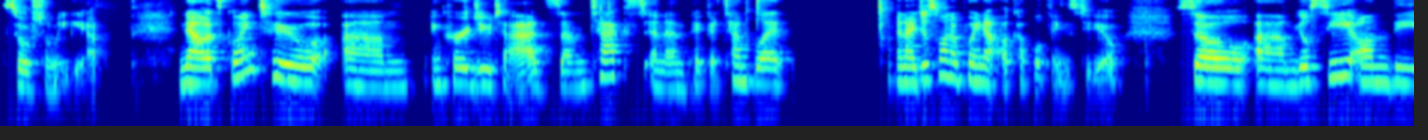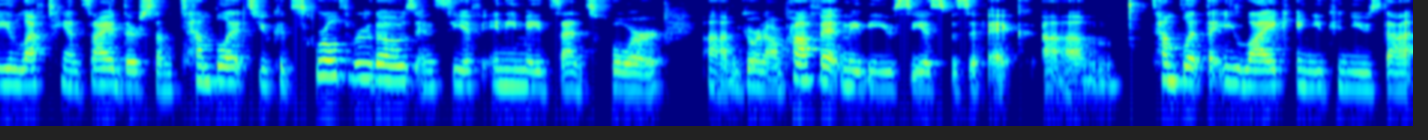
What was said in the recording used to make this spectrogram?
social media. Now it's going to um, encourage you to add some text and then pick a template. And I just want to point out a couple things to you. So um, you'll see on the left-hand side, there's some templates. You could scroll through those and see if any made sense for um, your nonprofit. Maybe you see a specific um, template that you like, and you can use that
